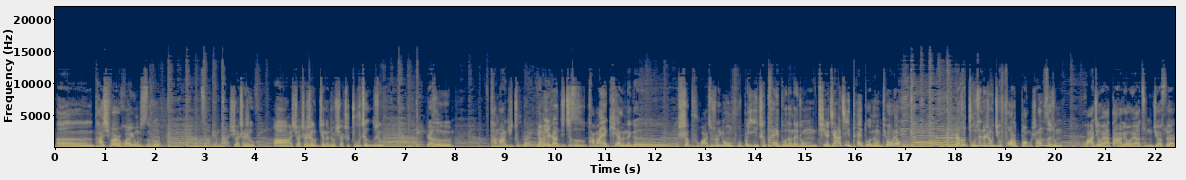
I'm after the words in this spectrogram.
嗯，他媳妇儿怀孕的时候想吃肉啊，想吃肉，就那种想吃猪肘子肉，然后他妈给煮的，因为人家就是他妈也看了那个食谱啊，就说孕妇不宜吃太多的那种添加剂，太多那种调料，然后煮这的肉就放了本身的这种。花椒呀、大料呀、葱姜蒜、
